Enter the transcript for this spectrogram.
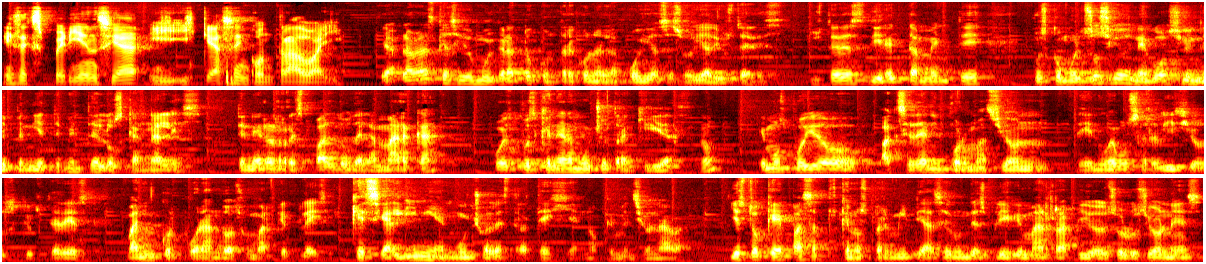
esa experiencia y, qué has encontrado ahí? La verdad es que ha sido muy grato contar con el apoyo y asesoría de ustedes. Ustedes directamente, pues como el socio de negocio, independientemente de los canales, tener el respaldo de la marca, pues, pues genera mucho tranquilidad, ¿no? hemos podido acceder a información de nuevos servicios que ustedes van incorporando a su marketplace, que se alinean mucho a la estrategia ¿no? que mencionaba. ¿Y esto qué pasa? Pues que nos permite hacer un despliegue más rápido de soluciones,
